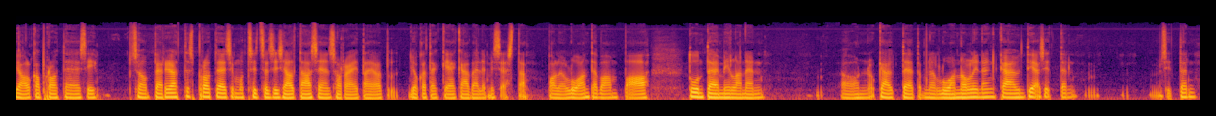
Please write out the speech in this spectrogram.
jalkaproteesi, se on periaatteessa proteesi, mutta sitten se sisältää sensoreita, joka tekee kävelemisestä paljon luontevampaa, tuntee millainen on käyttäjä tämmöinen luonnollinen käynti ja sitten, sitten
